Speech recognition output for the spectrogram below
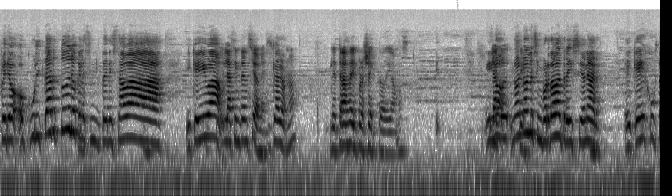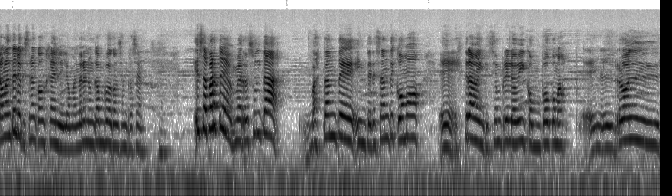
pero ocultar todo lo que les interesaba y que iba... Las intenciones. Claro. ¿no? Detrás del proyecto, digamos. Y no, no, sí. no les importaba traicionar, eh, que es justamente lo que hicieron con Henley, lo mandaron a un campo de concentración. Esa parte me resulta bastante interesante como eh, Straven, que siempre lo vi como un poco más en el rol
